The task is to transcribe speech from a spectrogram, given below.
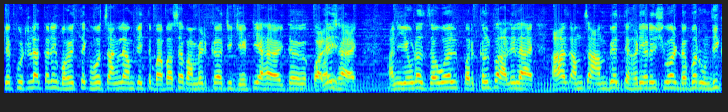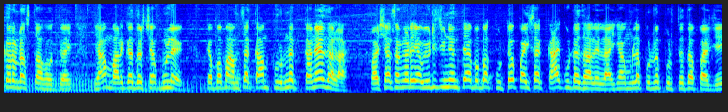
ते कुठला तरी बहुतेक हो चांगलं आमच्या इथं बाबासाहेब आंबेडकरची जेटी आहे इथं कॉलेज आहे आणि एवढं जवळ प्रकल्प आलेला आहे. आज आमचा आंबे ते हरिहरेश्वर डबर रुंदीकरण रस्ता होतो आहे ह्या मार्गदर्शनामुळे का बाबा आमचं काम पूर्ण का नाही झाला? प्रशासनाकडे एवढीच विनंती आहे बाबा कुठं पैसा काय कुठं झालेला आहे? ह्या आम्हाला पूर्ण पूर्तता पाहिजे.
